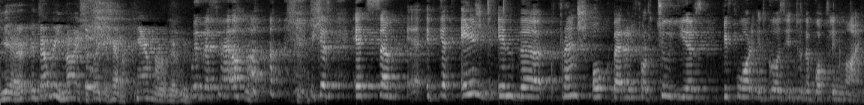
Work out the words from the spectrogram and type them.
Yeah, that would be nice if they could have a camera that would. with the smell because it's um, it gets aged in the French oak barrel for two years before it goes into the bottling line.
